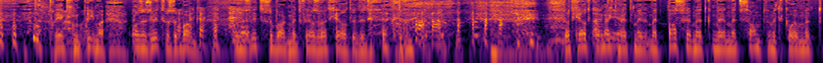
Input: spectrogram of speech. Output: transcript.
dat project ging prima. Het was een Zwitserse bank. Het was een Zwitserse bank met veel zwart geld. dat geld kwam echt met, met, met tassen, met, met, met zand, met, met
